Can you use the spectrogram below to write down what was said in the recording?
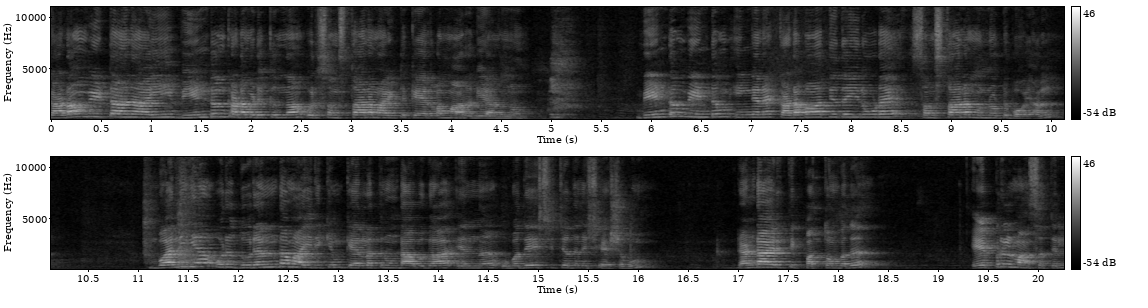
കടം വീട്ടാനായി വീണ്ടും കടമെടുക്കുന്ന ഒരു സംസ്ഥാനമായിട്ട് കേരളം മാറുകയാണെന്നും വീണ്ടും വീണ്ടും ഇങ്ങനെ കടബാധ്യതയിലൂടെ സംസ്ഥാനം മുന്നോട്ട് പോയാൽ വലിയ ഒരു ദുരന്തമായിരിക്കും കേരളത്തിനുണ്ടാവുക എന്ന് ഉപദേശിച്ചതിന് ശേഷവും രണ്ടായിരത്തി പത്തൊമ്പത് ഏപ്രിൽ മാസത്തിൽ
